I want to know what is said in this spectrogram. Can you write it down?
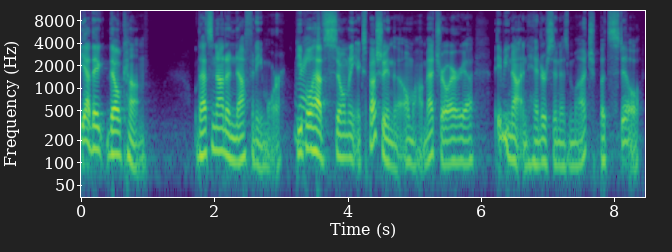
yeah, they, they'll come. Well, that's not enough anymore. People Right. have so many, especially in the Omaha metro area, maybe not in Henderson as much, but still,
